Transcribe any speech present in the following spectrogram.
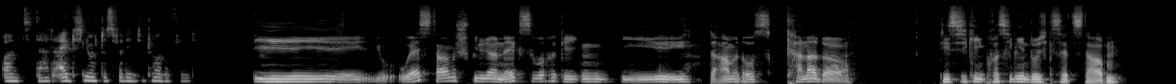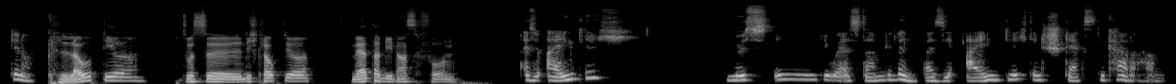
Und da hat eigentlich nur das verdiente Tor gefehlt. Die US-Damen spielen ja nächste Woche gegen die Damen aus Kanada, die sich gegen Brasilien durchgesetzt haben. Genau. Glaubt ihr, du hast äh, nicht glaubt ihr, wer hat da die Nase vorn? Also eigentlich müssten die US-Damen gewinnen, weil sie eigentlich den stärksten Kader haben.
